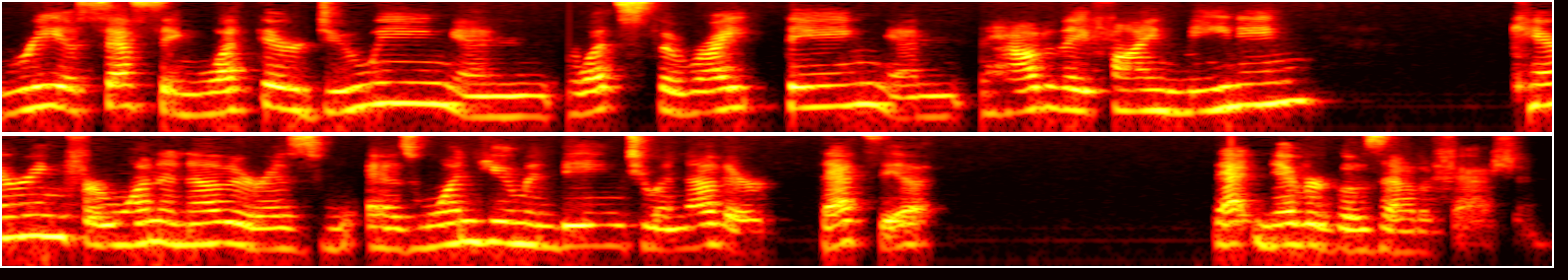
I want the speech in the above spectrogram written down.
reassessing what they're doing and what's the right thing and how do they find meaning. Caring for one another as as one human being to another that's it. That never goes out of fashion.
